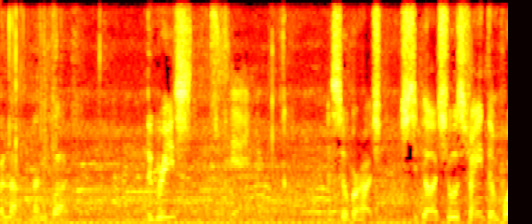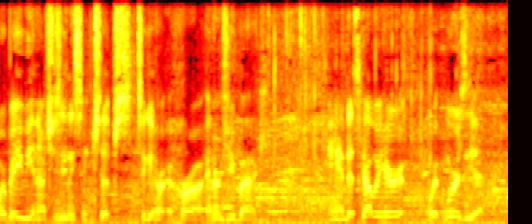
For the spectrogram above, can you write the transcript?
¿verdad? 95 degrees. And super hot. She, uh, she was fainting, poor baby, and now she's eating some chips to get her, her uh, energy back. And this guy over here, where, where is he at?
